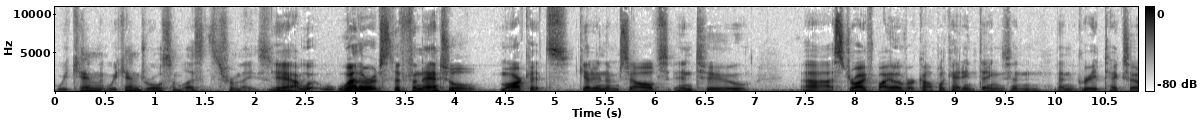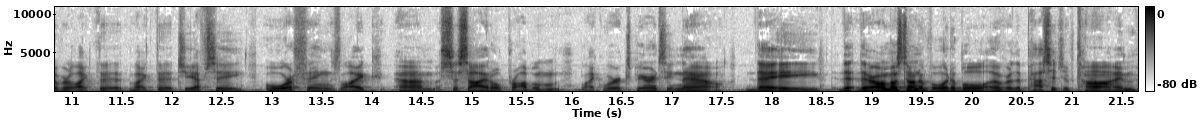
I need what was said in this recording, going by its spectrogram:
we can, we can draw some lessons from these. Yeah, w- whether it's the financial markets getting themselves into uh, strife by overcomplicating things, and then greed takes over, like the like the GFC, or things like um, societal problem like we're experiencing now. They they're almost unavoidable over the passage of time.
